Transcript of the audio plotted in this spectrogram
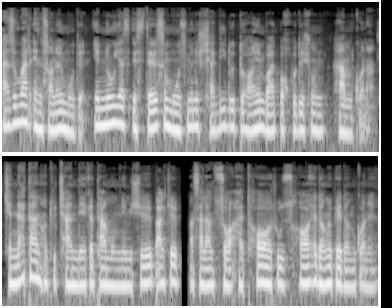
از اونور انسانهای مدرن یه نوعی از استرس مزمن و شدید و دائم باید با خودشون حمل کنن. که نه تنها تو چند دقیقه تموم نمیشه بلکه مثلا ساعتها روزها ادامه پیدا می‌کنه.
